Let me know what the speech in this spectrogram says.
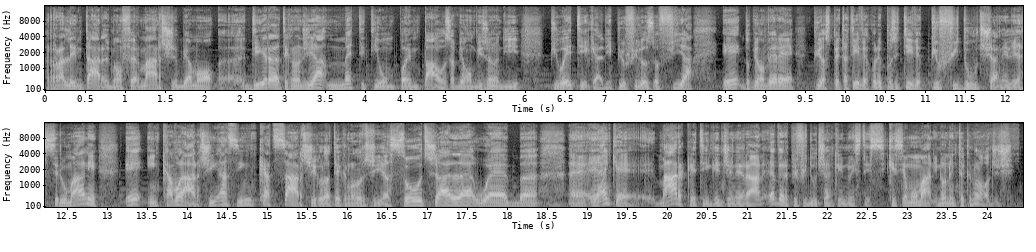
rallentare, dobbiamo fermarci, dobbiamo eh, dire alla tecnologia mettiti un po' in pausa, abbiamo bisogno di più etica, di più filosofia e dobbiamo avere più aspettative, quelle positive, più fiducia negli esseri umani e incavolarci, anzi incazzarci con la tecnologia, social, web eh, e anche marketing in generale e avere più fiducia anche in noi stessi, che siamo umani, non in tecnologici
